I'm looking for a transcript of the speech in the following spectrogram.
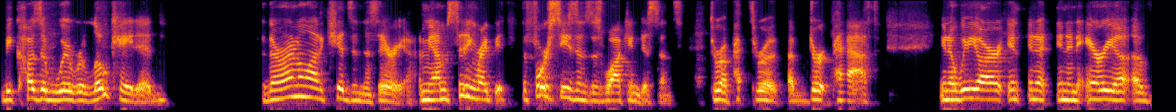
because of where we're located, there aren't a lot of kids in this area. I mean, I'm sitting right. The Four Seasons is walking distance through a through a, a dirt path. You know, we are in in, a, in an area of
